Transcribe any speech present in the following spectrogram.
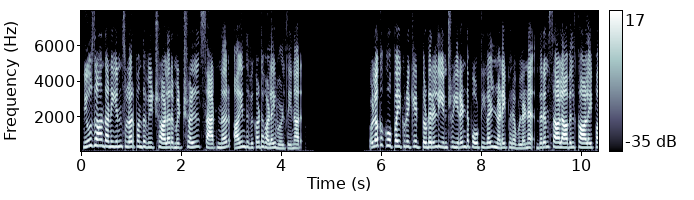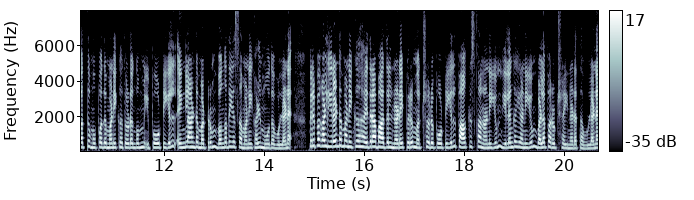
நியூசிலாந்து அணியின் சுழற்பந்து வீச்சாளர் மிட்சல் சாட்னர் ஐந்து விக்கெட்டுகளை வீழ்த்தினார். உலகக்கோப்பை கிரிக்கெட் தொடரில் இன்று இரண்டு போட்டிகள் நடைபெறவுள்ளன. தரம்சாலாவில் காலை பத்து முப்பது மணிக்கு தொடங்கும் இப்போட்டியில் இங்கிலாந்து மற்றும் வங்கதேசம் அணிகள் மோதவுள்ளன. பிற்பகல் இரண்டு மணிக்கு ஹைதராபாத்தில் நடைபெறும் மற்றொரு போட்டியில் பாகிஸ்தான் அணியும் இலங்கை அணியும் பலப்பரட்சை நடத்தவுள்ளன.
